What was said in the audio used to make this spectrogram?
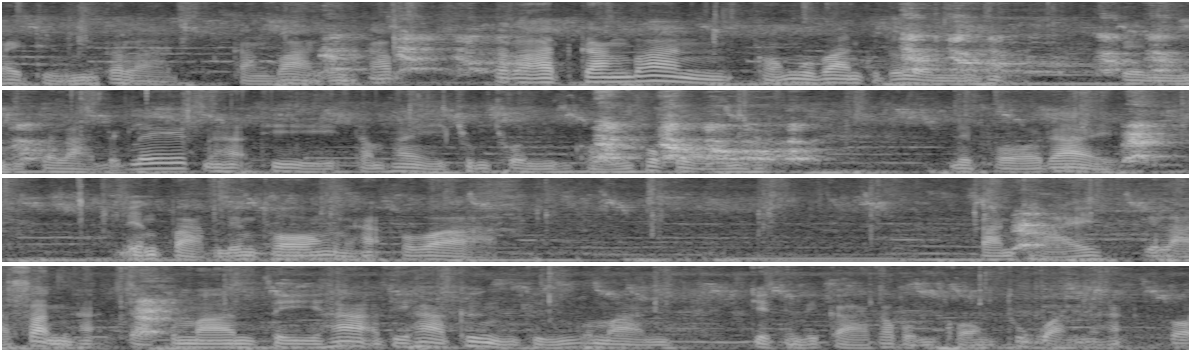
ล้ถึงตลาดกลางบ้านแล้วนะครับ ตลาดกลางบ้านของหมู่บ้านกุฎลงนะฮะเป็นตลาดเล็กๆนะฮะที่ทำให้ชุมชนของพวกเรานะครับได้พอได้เลี้ยงปากเลี้ยงท้องนะฮะเพราะว่า การขายเวลาสั้นฮะจากประมาณตีห้าตีห้าครึ่งถึงประมาณเจ็ดนาฬิกาครับผมของทุกวันนะฮะก็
